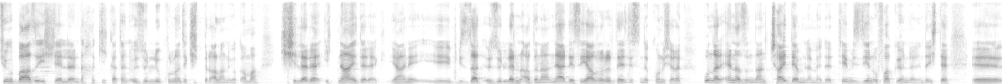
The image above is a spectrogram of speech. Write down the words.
Çünkü bazı iş yerlerinde hakikaten özürlüğü kullanacak hiçbir alanı yok ama kişilere ikna ederek yani e, bizzat özürlerin adına neredeyse yalvarır derecesinde konuşarak bunlar en azından çay demlemede, temizliğin ufak yönlerinde işte e,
